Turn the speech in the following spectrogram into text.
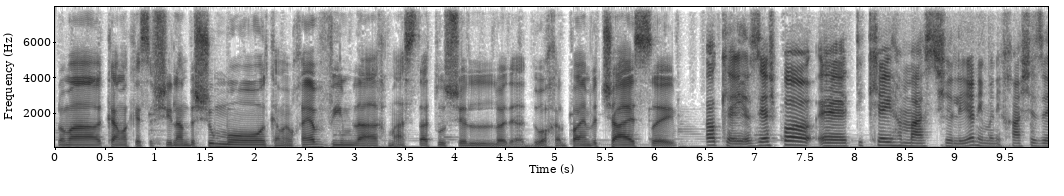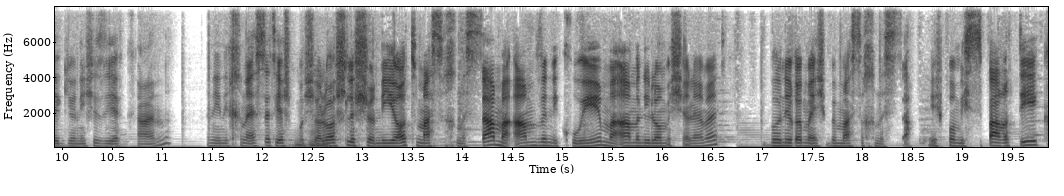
כלומר, כמה כסף שילמת בשומות, כמה הם חייבים לך, מה הסטטוס של, לא יודע, דוח 2019. אוקיי, אז יש פה אה, תיקי המס שלי, אני מניחה שזה הגיוני שזה יהיה כאן. אני נכנסת, יש פה מהמם. שלוש לשוניות, מס הכנסה, מע"מ וניכויים, מע"מ אני לא משלמת. בואו נראה מה יש במס הכנסה. יש פה מספר תיק,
